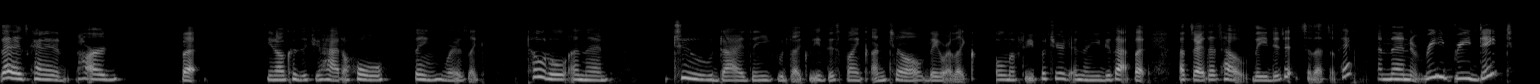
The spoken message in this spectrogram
That is kind of hard, but you know, because if you had a whole thing where it's like total and then two died, then you would like leave this blank until they were like old enough to be butchered, and then you do that. But that's right, that's how they did it, so that's okay. And then rebreed date.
